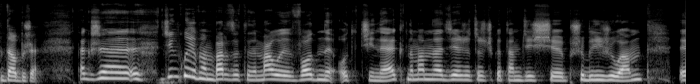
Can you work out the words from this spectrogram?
Dobrze, także dziękuję Wam bardzo ten mały wodny odcinek. No mam nadzieję, że troszeczkę tam gdzieś przybliżyłam yy,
